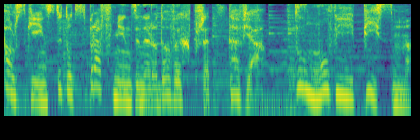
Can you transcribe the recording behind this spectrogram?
Polski Instytut Spraw Międzynarodowych przedstawia. Tu mówi pism.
